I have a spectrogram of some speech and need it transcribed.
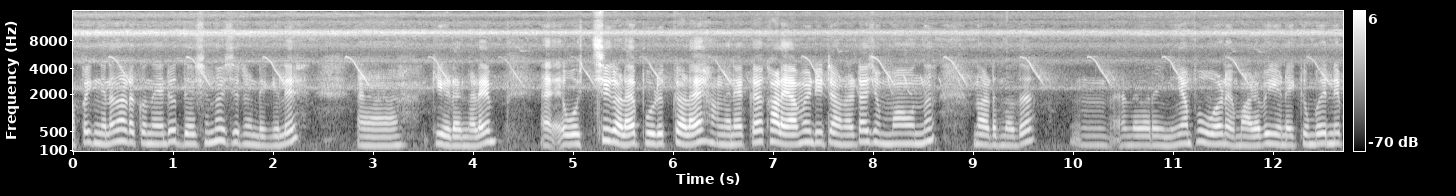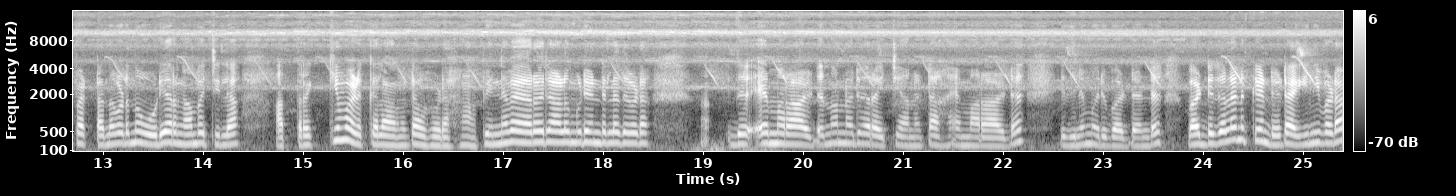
അപ്പോൾ ഇങ്ങനെ നടക്കുന്നതിന്റെ ഉദ്ദേശം എന്ന് വെച്ചിട്ടുണ്ടെങ്കിൽ കീടങ്ങളെ ഒച്ചുകളെ പുഴുക്കളെ അങ്ങനെയൊക്കെ കളയാൻ വേണ്ടിയിട്ടാണ് കേട്ടോ ചുമ്മാ ഒന്ന് നടന്നത്. എന്താ പറയുക ഇനി ഞാൻ പോവാണ്. മഴ വീണേക്കുമ്പോൾ ഇനി പെട്ടെന്ന് ഇവിടെ നിന്ന് ഓടി ഇറങ്ങാൻ പറ്റില്ല. അത്രയ്ക്കും വഴുക്കലാണ് കേട്ടോ ഇവിടെ. ആ പിന്നെ വേറെ ഒരാളും കൂടി ഉണ്ടല്ലോ ഇത് ഇവിടെ. ഇത് എമറാൾഡ് എന്ന് പറഞ്ഞൊരു വെറൈറ്റിയാണ് കേട്ടോ എമറാൾഡ്. ഇതിനും ഒരു ബഡ് ഉണ്ട്. ബഡുകൾ എനിക്ക് ഉണ്ട് കേട്ടോ ഇനി ഇവിടെ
